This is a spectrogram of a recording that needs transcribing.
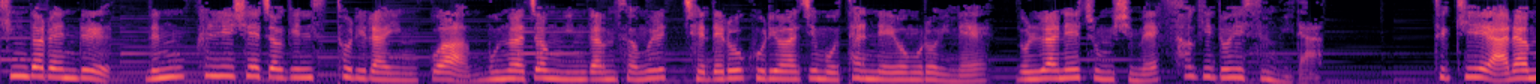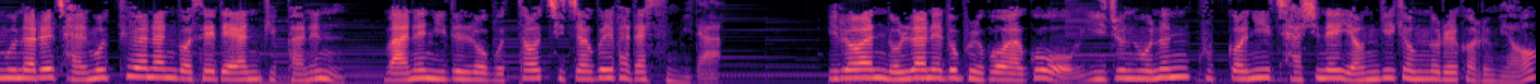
킹더랜드는 클리셰적인 스토리라인과 문화적 민감성을 제대로 고려하지 못한 내용으로 인해 논란의 중심에 서기도 했습니다. 특히 아랍 문화를 잘못 표현한 것에 대한 비판은 많은 이들로부터 지적을 받았습니다. 이러한 논란에도 불구하고 이준호는 굳건히 자신의 연기 경로를 걸으며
